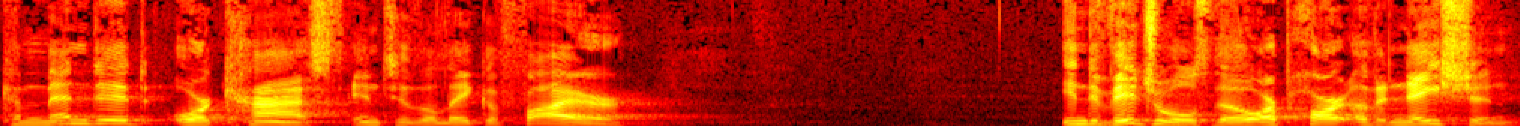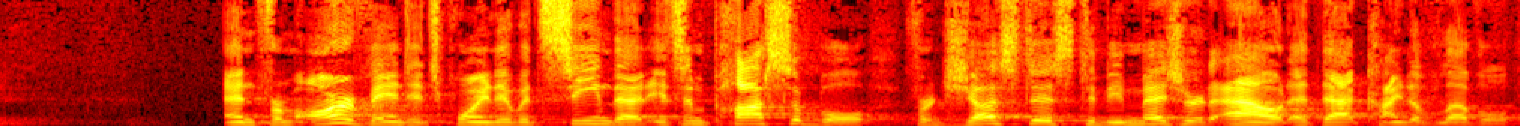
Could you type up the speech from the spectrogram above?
commended or cast into the lake of fire. Individuals, though, are part of a nation. And from our vantage point, it would seem that it's impossible for justice to be measured out at that kind of level.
